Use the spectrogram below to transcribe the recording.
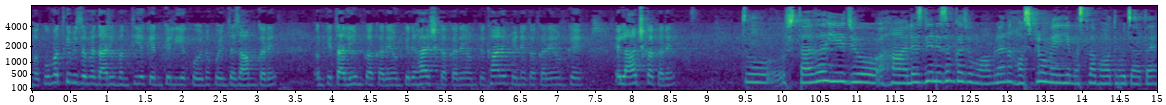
حکومت کی بھی ذمہ داری بنتی ہے کہ ان کے لیے کوئی نہ کوئی انتظام کرے ان کی تعلیم کا کرے ان کی رہائش کا کرے ان کے کھانے پینے کا کرے ان کے علاج کا کرے۔ تو استاذہ یہ جو ہاں لیسبینزم کا جو معاملہ ہے نا ہاسٹلوں میں یہ مسئلہ بہت ہو جاتا ہے۔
